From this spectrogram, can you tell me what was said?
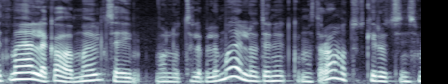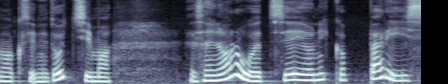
et ma jälle ka, ma üldse ei olnud selle peale mõelnud ja nüüd, kui ma seda raamatut kirjutasin, siis ma hakkasin neid otsima ja sain aru, et see on ikka päris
